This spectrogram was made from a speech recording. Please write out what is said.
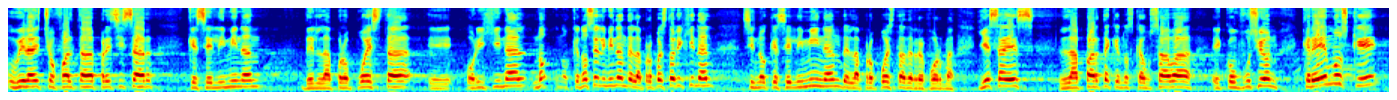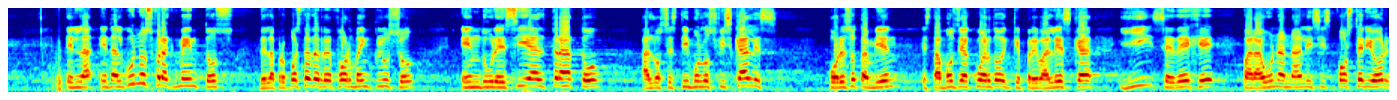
hubiera hecho falta precisar que se eliminan de la propuesta eh, original, no, que no se eliminan de la propuesta original, sino que se eliminan de la propuesta de reforma. Y esa es la parte que nos causaba eh, confusión. Creemos que en, la, en algunos fragmentos de la propuesta de reforma incluso endurecía el trato a los estímulos fiscales. Por eso también estamos de acuerdo en que prevalezca y se deje para un análisis posterior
